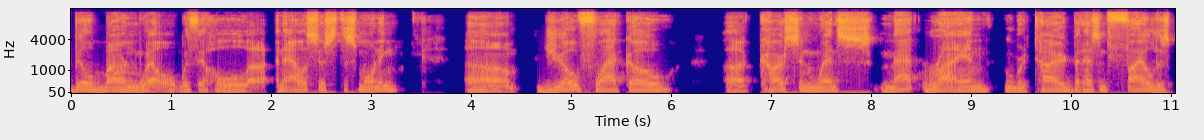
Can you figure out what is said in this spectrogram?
Bill Barnwell, with the whole uh, analysis this morning. Um, Joe Flacco, uh, Carson Wentz, Matt Ryan, who retired but hasn't filed his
